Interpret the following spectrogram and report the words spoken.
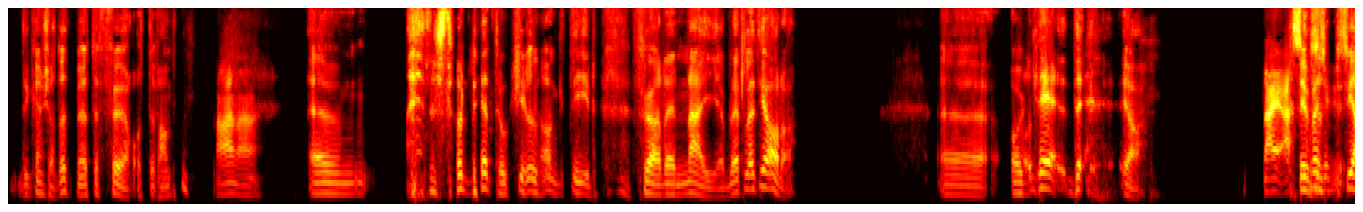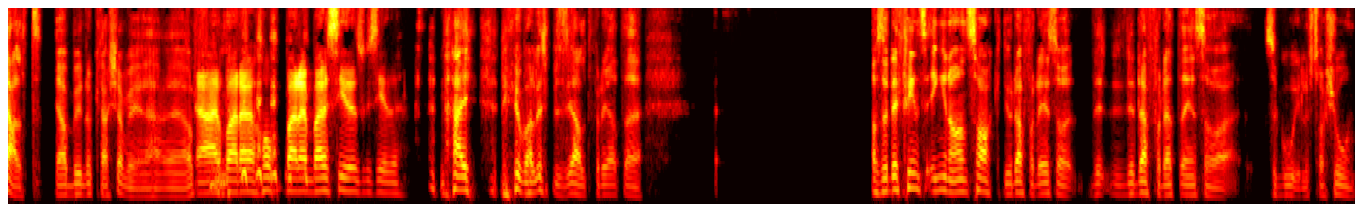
de kan ikke ha hatt et møte før 8.15. Nei, nei. Um, så det tok ikke lang tid før det nei-et ble til et ja, da. Uh, og, Og det- det, Ja. Nei, jeg Det er jo så spesielt. Ja, begynner å krasje vi her, Alf. ja, bare, hopp, bare, bare si det du skulle si det. Nei, det er jo veldig spesielt fordi at eh, Altså, det fins ingen annen sak. Det er derfor det er så Det, det er derfor dette er en så, så god illustrasjon.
